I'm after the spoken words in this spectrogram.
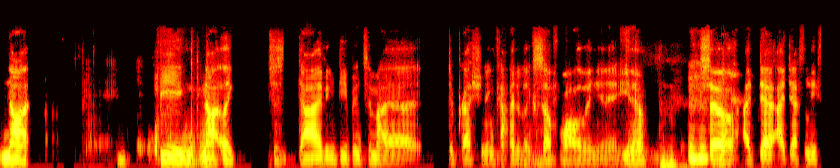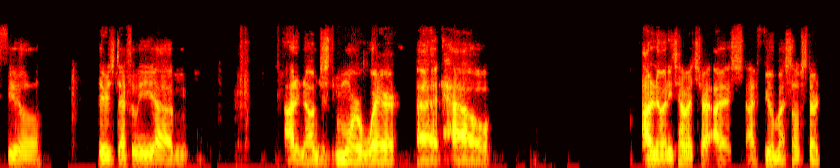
not being not like just diving deep into my uh depression and kind of like self wallowing in it you know Mhm. so i de- i definitely feel there's definitely um i don't know i'm just more aware at how i don't know anytime i try i i feel myself start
